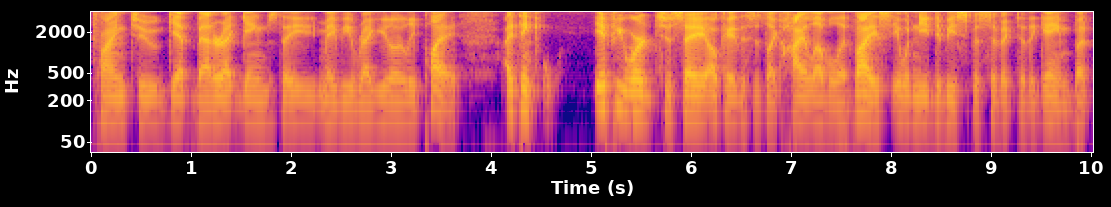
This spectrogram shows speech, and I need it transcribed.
trying to get better at games they maybe regularly play. I think if you were to say, okay, this is like high level advice, it would need to be specific to the game. But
